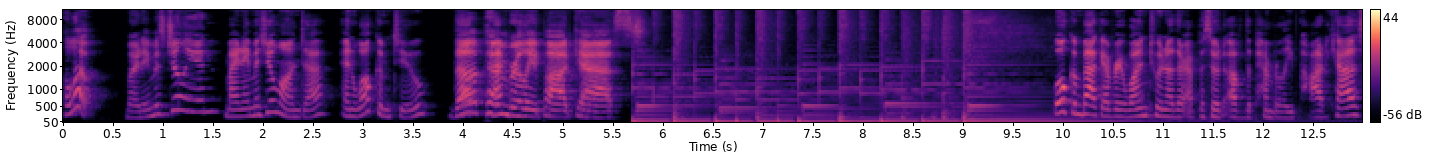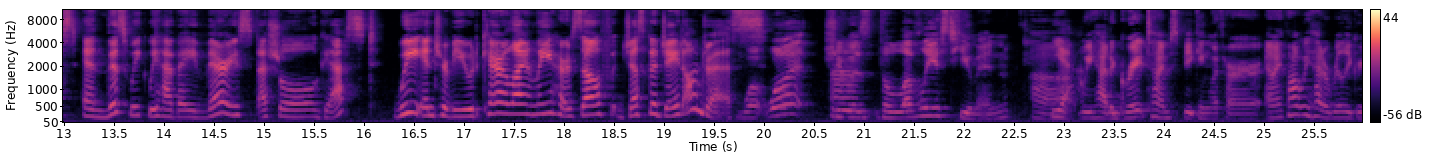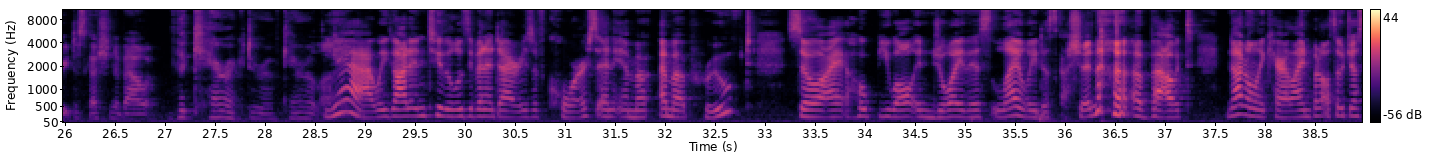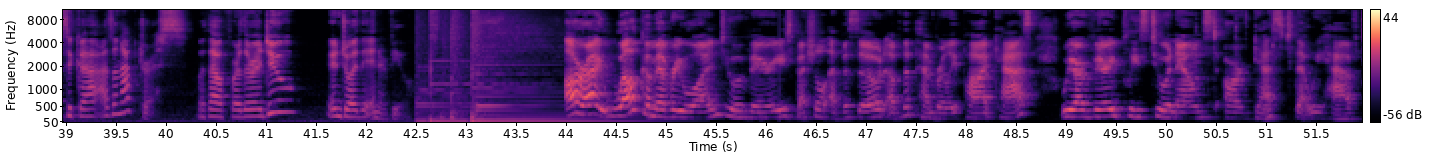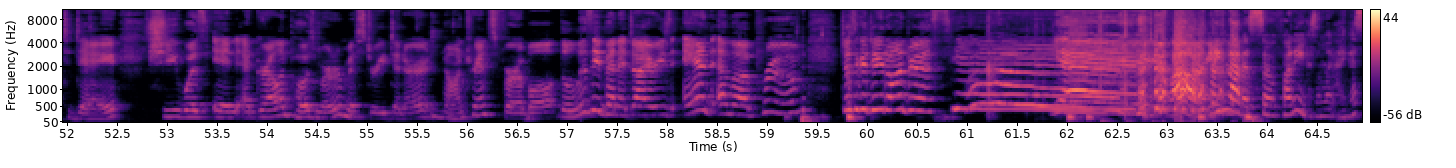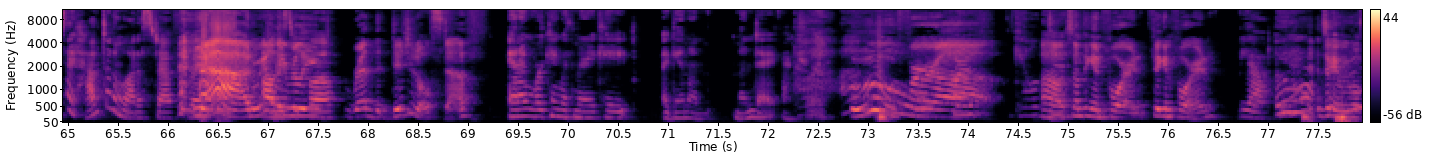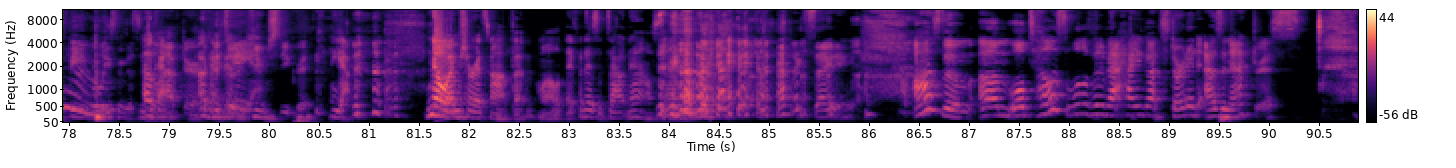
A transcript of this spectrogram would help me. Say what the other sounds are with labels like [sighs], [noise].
Hello, my name is Jillian. My name is Yolanda, and welcome to The Pemberley Podcast. Welcome back, everyone, to another episode of the Pemberley Podcast. And this week we have a very special guest. We interviewed Caroline Lee herself, Jessica Jade Andres. What? What? She Um, was the loveliest human. Uh, Yeah. We had a great time speaking with her, and I thought we had a really great discussion about the character of Caroline. Yeah, we got into the Lizzie Bennet Diaries, of course, and Emma, Emma approved. So I hope you all enjoy this lively discussion [laughs] about not only Caroline, but also Jessica as an actress. Without further ado, enjoy the interview. All right, welcome everyone to a very special episode of the Pemberley Podcast. We are very pleased to announce our guest that we have today. She was in Edgar Allan Poe's Murder Mystery Dinner, Non Transferable, The Lizzie Bennet Diaries, and Emma Approved, Jessica Jade Andres. Yay! Yay! [laughs] wow, reading that is so funny because I'm like, I guess I have done a lot of stuff. Yeah, and we only really people. read the digital stuff. And I'm working with Mary Kate again on Monday, actually. [gasps] Ooh, for [gasps] uh, Gilded. oh, something in Ford, Fig and Ford. Yeah. Ooh. It's okay, we won't be releasing this until Okay. after. if Okay. it's a Yeah, yeah. huge secret. [laughs] Yeah. [laughs] No, I'm sure it's not, but well, if it is, it's out now. So. [laughs] Exciting. Awesome. Um, well, tell us a little bit about how you got started as an actress.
